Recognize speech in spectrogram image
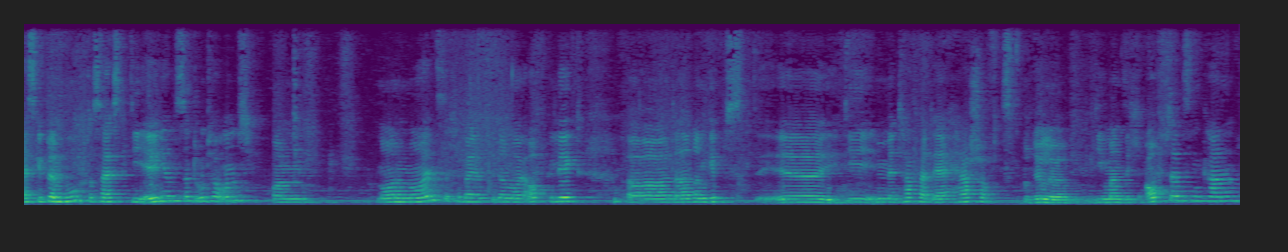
es gibt ein Buch, das heißt Die Aliens sind unter uns von 99, aber jetzt wieder neu aufgelegt. Äh, darin gibt es äh, die Metapher der Herrschaftsbrille, die man sich aufsetzen kann.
